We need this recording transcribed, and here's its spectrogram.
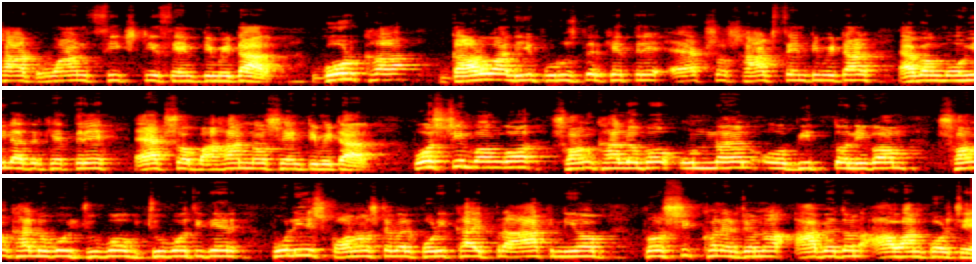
ষাট one sixty centimetre Gorkha, Garhwali পুরুষদের ক্ষেত্রে একশো ষাট সেন্টিমিটার এবং মহিলাদের ক্ষেত্রে একশো বাহান্ন সেন্টিমিটার পশ্চিমবঙ্গ সংখ্যালঘু উন্নয়ন ও বিত্ত নিগম সংখ্যালঘু যুবক, যুবতীদের পুলিশ কনস্টেবল পরীক্ষায় প্রাক নিয়োগ প্রশিক্ষণের জন্য আবেদন আহ্বান করছে।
